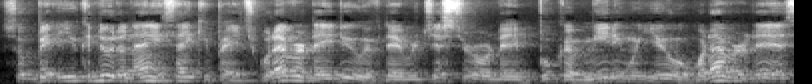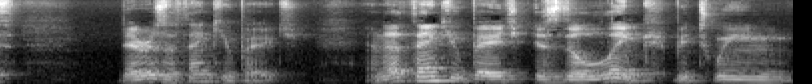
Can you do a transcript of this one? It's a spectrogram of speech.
So you can do it on any thank you page. Whatever they do, if they register or they book a meeting with you or whatever it is, there is a thank you page. And that thank you page is the link between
